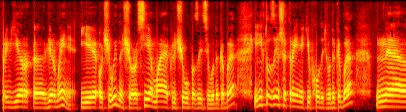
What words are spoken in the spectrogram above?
прем'єр е, Вірменії. І очевидно, що Росія має ключову позицію в ОДКБ, і ніхто з інших країн, які входять в ОДКБ, не,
